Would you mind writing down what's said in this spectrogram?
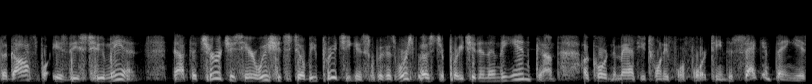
the gospel. Is these two men? Now, if the church is here, we should still be preaching it because we're supposed to preach it, and then the end come, according to Matthew twenty four fourteen. The second thing is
